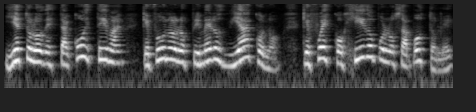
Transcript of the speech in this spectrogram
Y esto lo destacó Esteban que fue uno de los primeros diáconos que fue escogido por los apóstoles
